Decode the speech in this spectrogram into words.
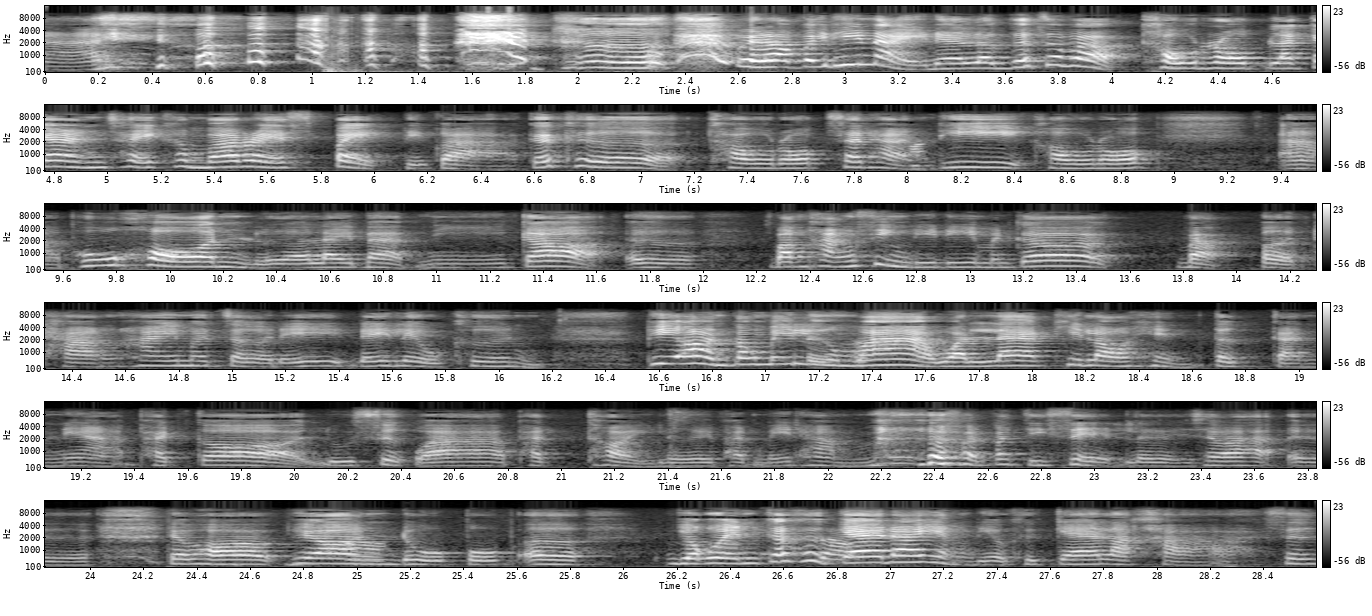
งายเออเวลาไปที่ไหนเนี่ยเราก็จะแบบเคารพละกันใช้คำว่า respect ดีกว่า ก็คือเคารพสถานที่เคารพผู้คนหรืออะไรแบบนี้ก็เออบางครั้งสิ่งดีๆ มันก็แบบเปิดทางให้มาเจอได้ได้เร็วขึ้น พี่ออนต้องไม่ลืมว่าวันแรกที่เราเห็นตึกกันเนี่ย พัดก็รู้สึกว่าพัดถอยเลย พัดไม่ทำพัดปฏิเสธเลยใช่ป่ะเออแต่พอพี่ออนดูปุ๊บเออยกเว้นก็คือแก้ได้อย่างเดียวคือแก้ราคา ซึ่ง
